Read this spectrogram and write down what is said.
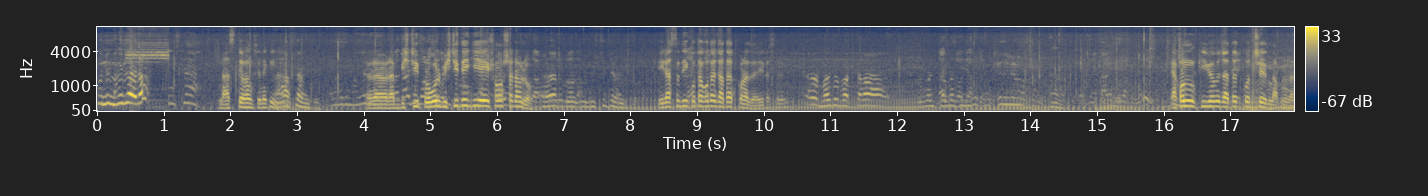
কোনদিন ভাঙিল এটা? আজকে ভাঙছে নাকি? রা- রা- বৃষ্টি প্রবল বৃষ্টিতেই কি এই সমস্যাটা হলো? হ্যাঁ, এই রাস্তা দিয়ে কোথাও কোথায় যাতায়াত করা যায় এই রাস্তা চৌপতি এখন কীভাবে যাতায়াত করছেন আপনারা?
